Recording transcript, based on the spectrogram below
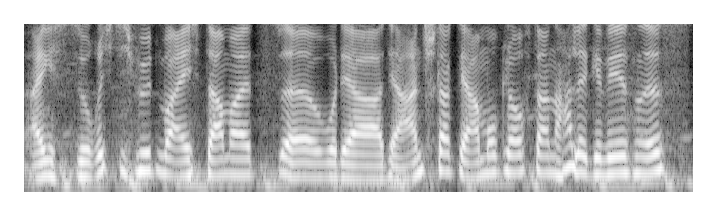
Eigentlich so richtig wütend war eigentlich damals, äh, wo der, der Anschlag, der Amoklauf da in Halle gewesen ist,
